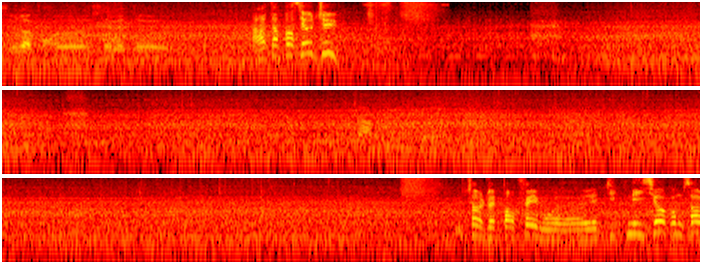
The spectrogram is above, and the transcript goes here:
C'est là qu'on euh, ça va être. euh, Ah, t'as passé au-dessus Ça, je l'ai pas fait, moi. Les petites missions comme ça,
